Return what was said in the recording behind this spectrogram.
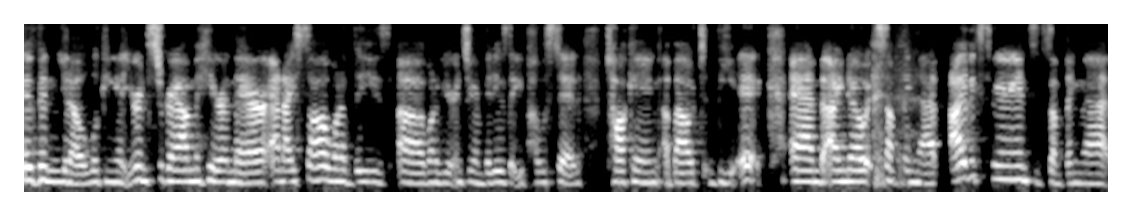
I've been, you know, looking at your Instagram here and there, and I saw one of these, uh, one of your Instagram videos that you posted talking about the ick. And I know it's something that I've experienced. It's something that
